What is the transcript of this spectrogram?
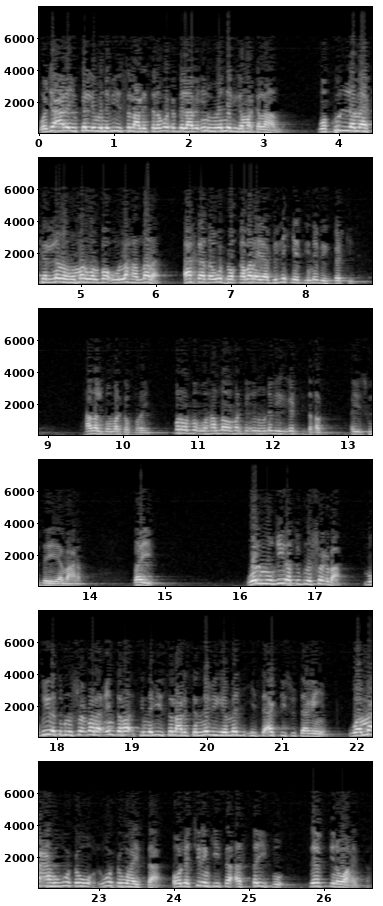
wa jacala yukalimu nabiyu sal lay slam wuxuu bilaabay inuu nebiga marka la hadlo wa kulamaa kalamahu mar walba uu la hadlana akhada wuxuu qabanayaa bilixyati nebiga garhkiisa hadal buu marka furay mar walba uu hadlaba marka inuu nebiga garhkiisa qabto ayuu isku dayaya macna ayb wlmugiiratu bnu shucba mugiiratu bnu shucbana cinda ra'si nabiy sal lay sl nebiga madaxiisa agtiisu taagan yahay wa macahu wuxuu haystaa oo la jirankiisa assayfu seeftiina waa haystaa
